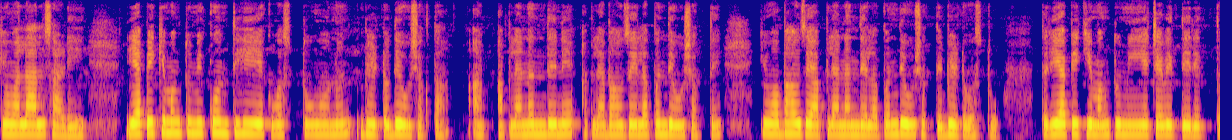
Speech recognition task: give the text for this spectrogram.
किंवा लाल साडी यापैकी मग तुम्ही कोणतीही एक वस्तू म्हणून भेट देऊ शकता. आप आपल्या नंदेने आपल्या भाऊजाईला पण देऊ शकते किंवा भाऊजाई आपल्या नंदेला पण देऊ शकते भेटवस्तू. तर यापैकी मग तुम्ही याच्या व्यतिरिक्त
